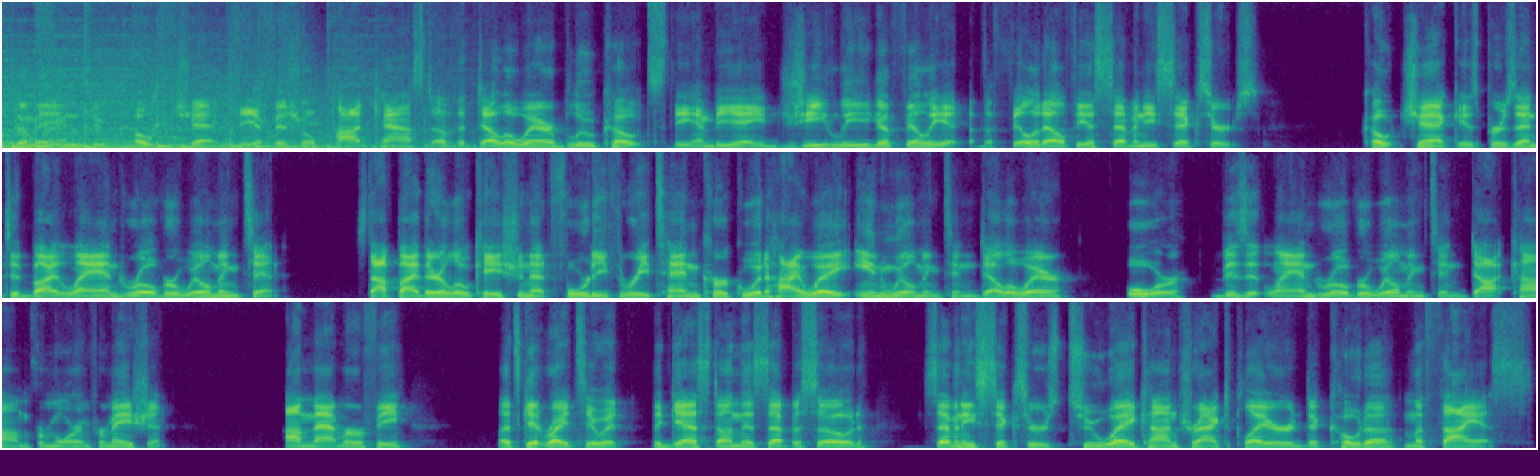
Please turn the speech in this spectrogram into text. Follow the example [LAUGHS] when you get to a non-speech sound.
Welcome in to Coat Check, the official podcast of the Delaware Blue Coats, the NBA G League affiliate of the Philadelphia 76ers. Coat Check is presented by Land Rover Wilmington. Stop by their location at 4310 Kirkwood Highway in Wilmington, Delaware, or visit landroverwilmington.com for more information. I'm Matt Murphy. Let's get right to it. The guest on this episode 76ers two way contract player Dakota Mathias.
